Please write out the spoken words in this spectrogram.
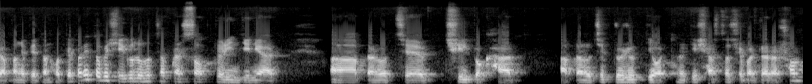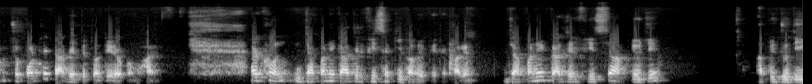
জাপানে বেতন হতে পারে। তবে সেগুলো হচ্ছে আপনার সফটওয়্যার ইঞ্জিনিয়ার আপনার হচ্ছে শিল্প খাত, আপনার হচ্ছে প্রযুক্তি, অর্থনীতি স্বাস্থ্য সেবার যারা সর্বোচ্চ পর্যায়ে তাদের বেতনটা এরকম হয়। এখন জাপানে কাজের ভিসা কীভাবে পেতে পারেন? জাপানের কাজের ভিসা আপনি যে, আপনি যদি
